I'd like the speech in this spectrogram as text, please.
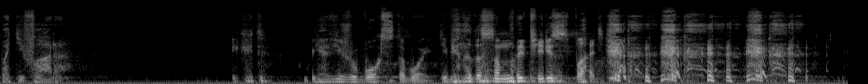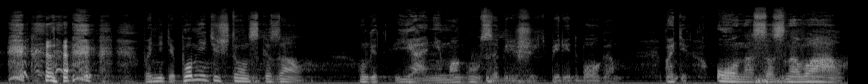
Патифара, и говорит, я вижу Бог с тобой, тебе надо со мной переспать. Понимаете, помните, что он сказал? Он говорит, я не могу согрешить перед Богом. Понимаете, он осознавал,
